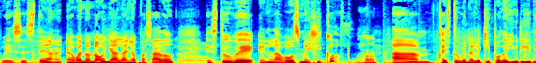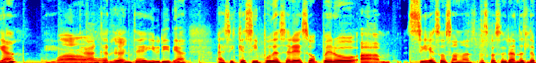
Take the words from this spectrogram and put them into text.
Pues este, a- eh, bueno, no, ya el año pasado estuve en La Voz México, Ajá. Am, estuve en el equipo de Yuridia, eh, Wow, gran cantante Yuridia, así que sí pude hacer eso, pero am, sí, esas son las, las cosas grandes. Le-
